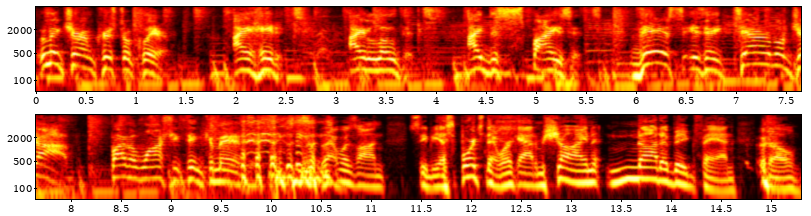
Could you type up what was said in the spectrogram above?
Let me make sure I'm crystal clear. I hate it. I loathe it. I despise it. This is a terrible job by the Washington Commanders. that was on CBS Sports Network. Adam Schein, not a big fan. So,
